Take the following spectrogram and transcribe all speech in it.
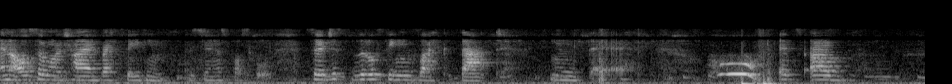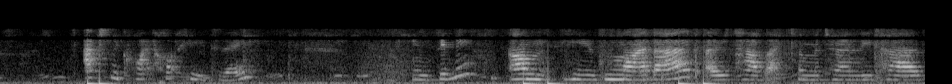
And I also want to try and breastfeed him as soon as possible. So just little things like that in there. Ooh, it's um, actually quite hot here today in Sydney. Um, here's my bag. I just have like some maternity pads,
